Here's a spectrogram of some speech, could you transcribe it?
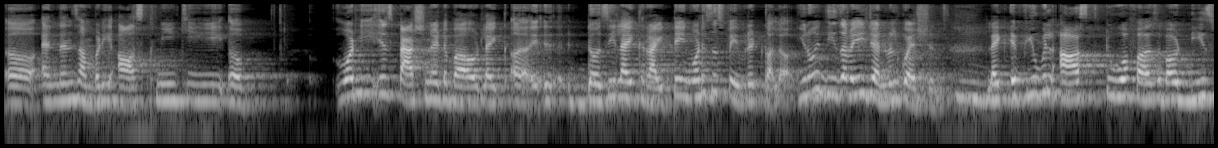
uh, and then somebody asked me ki, uh, what he is passionate about like uh, uh, does he like writing? What is his favorite color? You know these are very general questions. Hmm. Like if you will ask two of us about these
